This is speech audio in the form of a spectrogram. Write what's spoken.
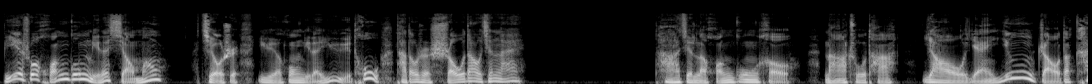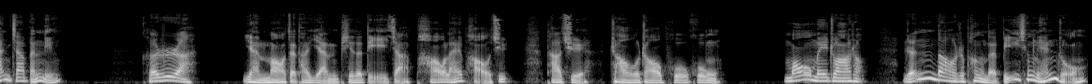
别说皇宫里的小猫，就是月宫里的玉兔，他都是手到擒来。他进了皇宫后，拿出他耀眼鹰爪的看家本领。可是啊，燕猫在他眼皮子底下跑来跑去，他却招招扑空，猫没抓着，人倒是碰得鼻青脸肿，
